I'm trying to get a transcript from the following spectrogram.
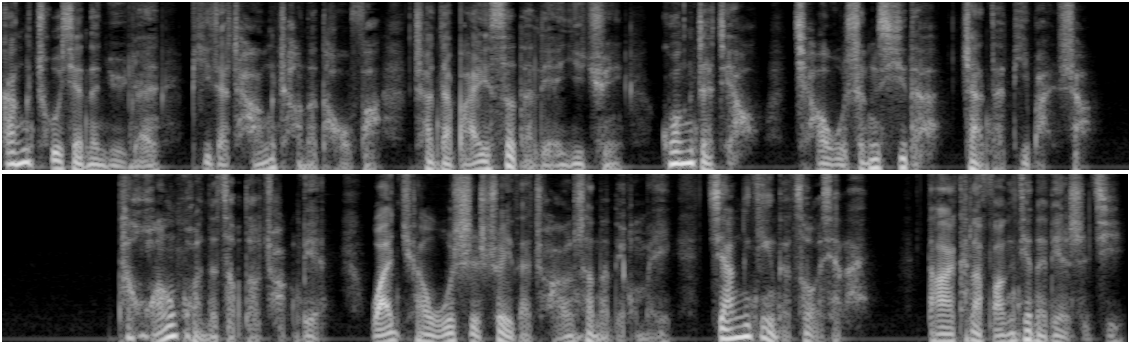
刚出现的女人披着长长的头发，穿着白色的连衣裙，光着脚，悄无声息地站在地板上。她缓缓地走到床边，完全无视睡在床上的柳梅，僵硬地坐下来，打开了房间的电视机。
